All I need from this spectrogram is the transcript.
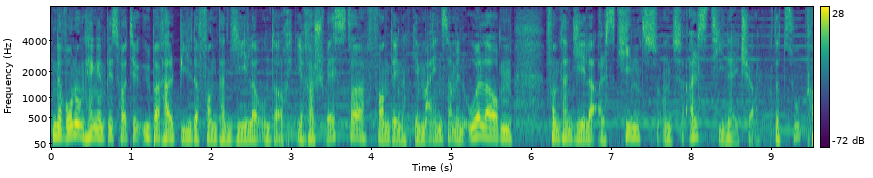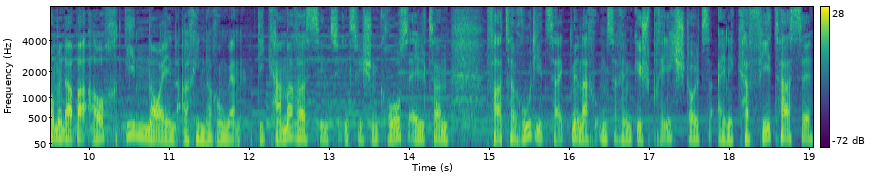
In der Wohnung hängen bis heute überall Bilder von Daniela und auch ihrer Schwester, von den gemeinsamen Urlauben, von Daniela als Kind und als Teenager. Dazu kommen aber auch die neuen Erinnerungen. Die Kameras sind inzwischen Großeltern. Vater Rudi zeigt zeigt mir nach unserem Gespräch stolz eine Kaffeetasse,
